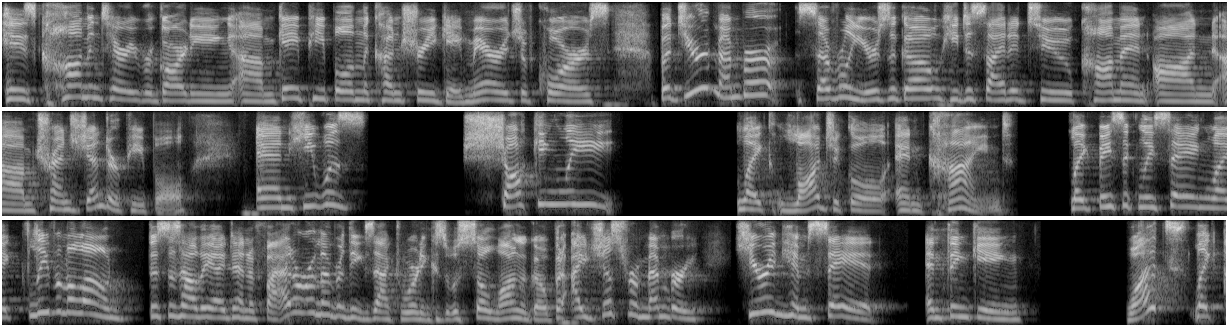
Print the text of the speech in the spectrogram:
his commentary regarding um, gay people in the country, gay marriage, of course. But do you remember several years ago, he decided to comment on um, transgender people? And he was shockingly like logical and kind. Like basically saying like leave them alone. This is how they identify. I don't remember the exact wording because it was so long ago but i just remember hearing him say it and thinking what? Like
